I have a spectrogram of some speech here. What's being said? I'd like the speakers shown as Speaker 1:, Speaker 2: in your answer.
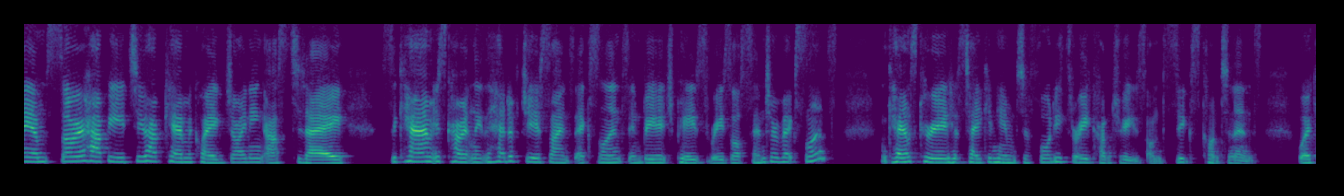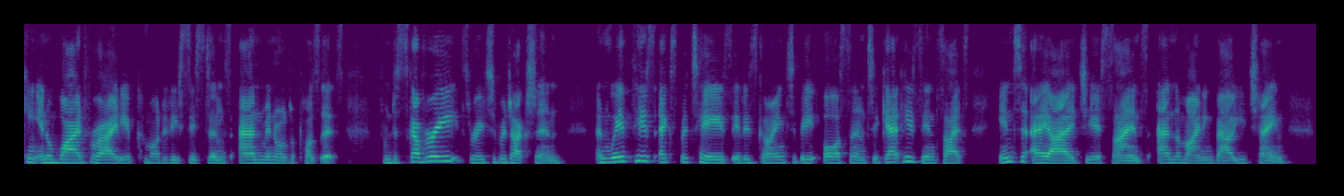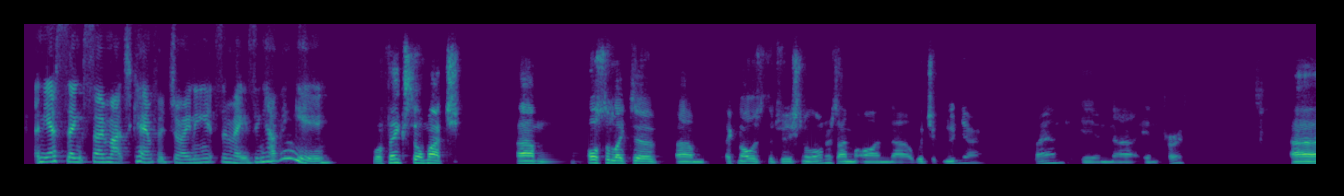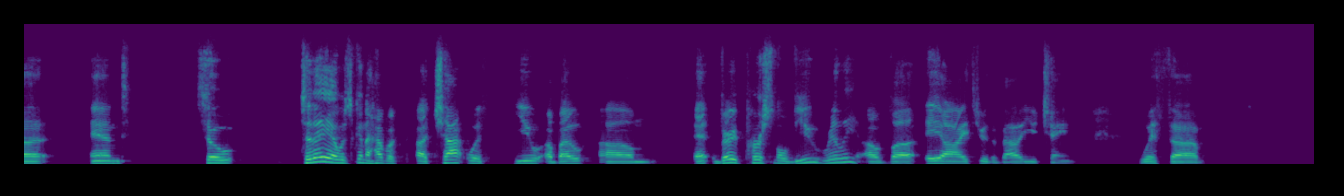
Speaker 1: I am so happy to have Cam McCuaig joining us today. So Cam is currently the head of geoscience excellence in BHP's Resource Centre of Excellence. And Cam's career has taken him to 43 countries on six continents, working in a wide variety of commodity systems and mineral deposits, from discovery through to production. And with his expertise, it is going to be awesome to get his insights into AI, geoscience, and the mining value chain. And yes, thanks so much, Cam, for joining. It's amazing having you.
Speaker 2: Well, thanks so much. Um, also like to um, acknowledge the traditional owners. I'm on uh, Noongar land in, uh, in Perth. Uh, and so today I was gonna have a, a chat with you about um, a very personal view really of uh, AI through the value chain with, uh,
